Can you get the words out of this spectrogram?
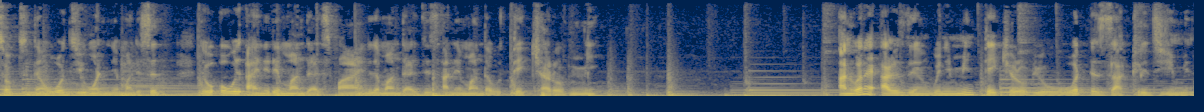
talk to them, what do you want in a man? They said they will always, "I need a man that's fine. I need a man that's this, and a man that will take care of me." And when I ask them, when you mean take care of you, what exactly do you mean?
